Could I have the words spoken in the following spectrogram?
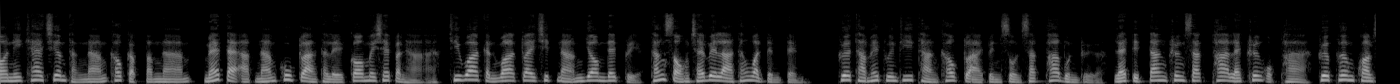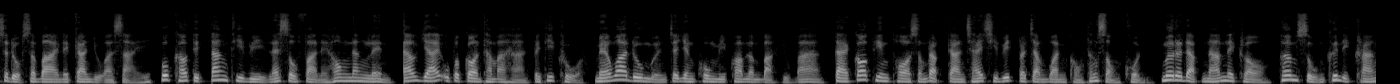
ตอนนี้แค่เชื่อมถังน้ำเข้ากับปั๊มน้ำแม้แต่อาบน้ำคู่กลางทะเลก็ไม่ใช่ปัญหา ที่ว่ากันว่าใกล้ชิดน้ำย่อมได้เปรียบทั้งสองใช้เวลาทั้งวันเต็มๆ เพื่อทำให้พื้นที่ทางเข้ากลายเป็นโซนซักผ้าบนเรือ และติดตั้งเครื่องซักผ้าและเครื่องอบผ้า เพื่อเพิ่มความสะดวกสบายในการอยู่อาศัย พวกเขาติดตั้งทีวีและโซฟาในห้องนั่งเล่น แล้วย้ายอุปกรณ์ทำอาหารไปที่ครัว แม้ว่าดูเหมือนจะยังคงมีความลำบากอยู่บ้าง แต่ก็เพียงพอสำหรับการใช้ชีวิตประจำวันของทั้งสองคน เมื่อระดับน้ำในคลอง เพิ่มสูงขึ้นอีกครั้ง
